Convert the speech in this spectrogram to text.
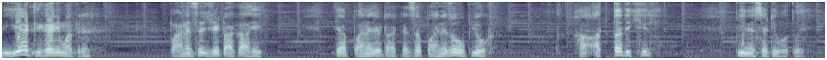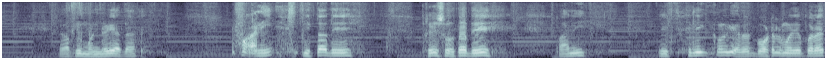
आणि या ठिकाणी मात्र पाण्याचं जे टाका आहे त्या पाण्याच्या टाक्याचा पाण्याचा उपयोग हा आत्ता देखील पिण्यासाठी होतो आहे आपली मंडळी आता पाणी पितात आहे फ्रेश होतात आहे पाणी रिफिलिंग करून घेतात बॉटलमध्ये परत.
